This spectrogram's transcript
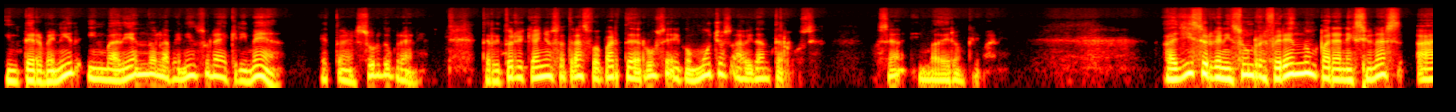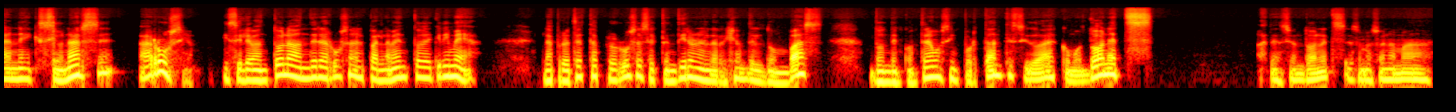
intervenir invadiendo la península de Crimea, esto en el sur de Ucrania, territorio que años atrás fue parte de Rusia y con muchos habitantes rusos. O sea, invadieron Crimea. Allí se organizó un referéndum para anexionarse, anexionarse a Rusia y se levantó la bandera rusa en el Parlamento de Crimea. Las protestas prorrusas se extendieron en la región del Donbass, donde encontramos importantes ciudades como Donetsk atención Donetsk, eso me suena más,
